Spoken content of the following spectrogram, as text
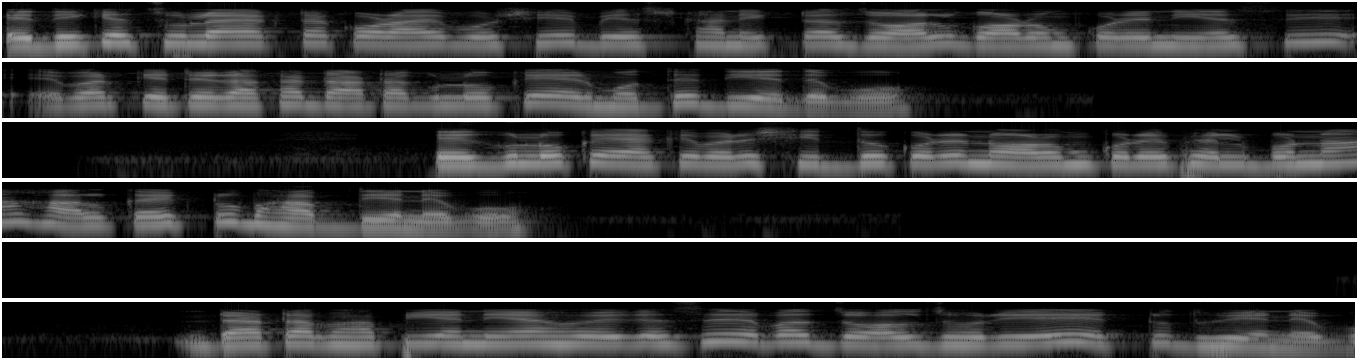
এদিকে চুলায় একটা কড়াই বসিয়ে বেশ খানিকটা জল গরম করে নিয়েছি। এবার কেটে রাখা ডাটাগুলোকে এর মধ্যে দিয়ে দেব। এগুলোকে একেবারে সিদ্ধ করে নরম করে ফেলব না, হালকা একটু ভাপ দিয়ে নেব। ডাটা ভাপিয়ে নেওয়া হয়ে গেছে, এবার জল ঝরিয়ে একটু ধুয়ে নেব।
